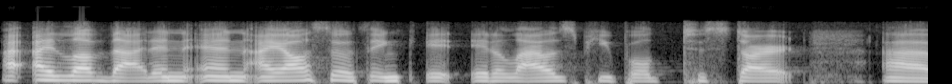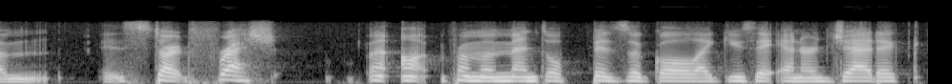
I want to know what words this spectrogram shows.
I, love that, and and I also think it, it allows people to start um, start fresh uh, from a mental, physical, like you say, energetic,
